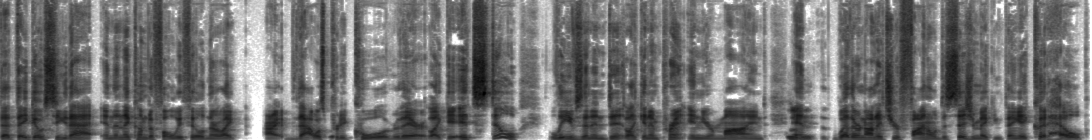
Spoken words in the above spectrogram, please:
that they go see that and then they come to Foley Field and they're like, all right, that was pretty cool over there. Like it, it still leaves an indent, like an imprint in your mind. Mm-hmm. And whether or not it's your final decision making thing, it could help.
